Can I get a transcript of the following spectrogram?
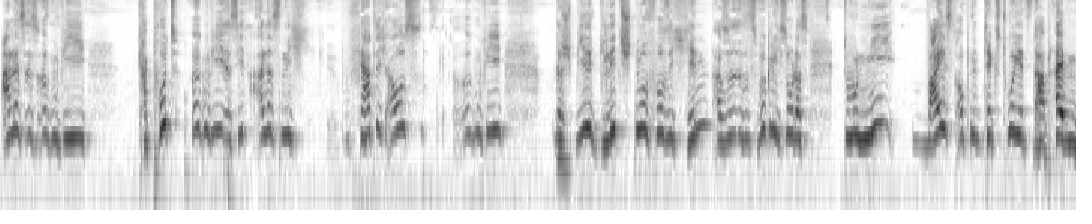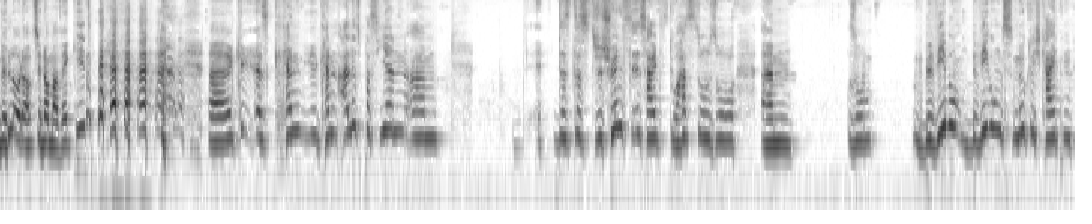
alles ist irgendwie kaputt irgendwie. Es sieht alles nicht fertig aus irgendwie. Das hm. Spiel glitscht nur vor sich hin. Also es ist wirklich so, dass du nie weißt, ob eine Textur jetzt da bleiben will oder ob sie nochmal weggeht. äh, es kann, kann alles passieren. Ähm, das, das, das Schönste ist halt, du hast so, so, ähm, so Bewegung, Bewegungsmöglichkeiten,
